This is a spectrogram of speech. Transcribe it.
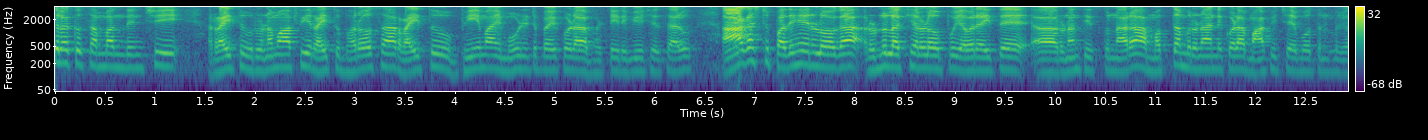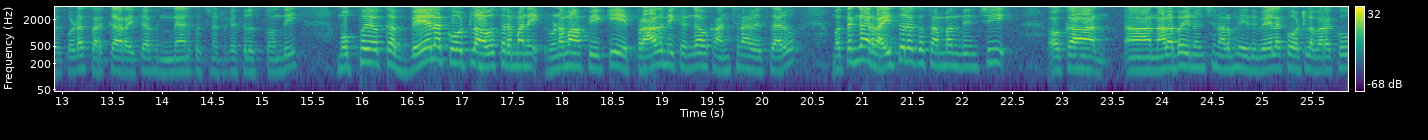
రైతులకు సంబంధించి రైతు రుణమాఫీ రైతు భరోసా రైతు బీమా ఈ మూడింటిపై కూడా భట్టి రివ్యూ చేశారు. ఆగస్టు పదిహేనులోగా రెండు లక్షల లోపు ఎవరైతే రుణం తీసుకున్నారో ఆ మొత్తం రుణాన్ని కూడా మాఫీ చేయబోతున్నట్లుగా కూడా సర్కార్ అయితే ఒక నిర్ణయానికి వచ్చినట్లుగా తెలుస్తోంది. ముప్పై ఒక్క వేల కోట్లు అవసరమని రుణమాఫీకి ప్రాథమికంగా ఒక అంచనా వేశారు. మొత్తంగా రైతులకు సంబంధించి ఒక నలభై నుంచి నలభై ఐదు వేల కోట్ల వరకు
